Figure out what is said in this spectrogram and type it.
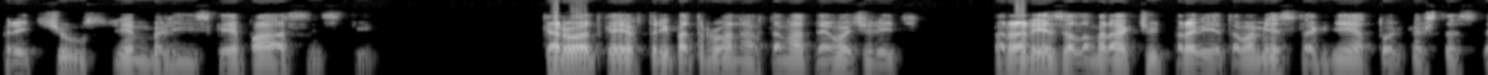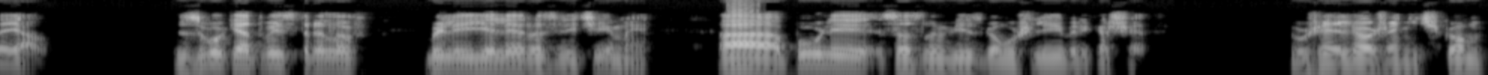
предчувствием близкой опасности. Короткая в три патрона автоматная очередь прорезала мрак чуть правее того места, где я только что стоял. Звуки от выстрелов были еле различимы, а пули со злым визгом ушли в рикошет. Уже лежа ничком,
